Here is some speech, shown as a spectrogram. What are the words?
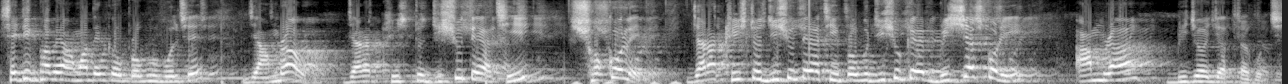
সঠিকভাবে আমাদেরকেও প্রভু বলছে যে আমরাও যারা খ্রিস্ট যিশুতে আছি, সকলে যারা খ্রিস্ট যিশুতে আছি, প্রভু যিশুকে বিশ্বাস করি, আমরা বিজয় যাত্রা করছি।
